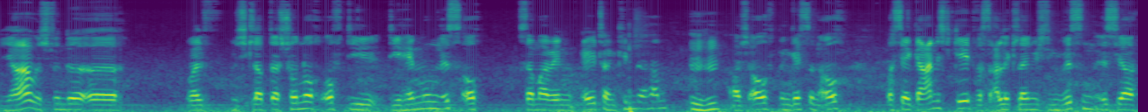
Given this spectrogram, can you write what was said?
Ja, ich finde, äh, weil ich glaube, da schon noch oft die, die Hemmung ist, auch, ich sag mal, wenn Eltern Kinder haben, Mhm. habe ich auch, bin gestern auch, was ja gar nicht geht, was alle Kleinwüchsigen wissen, ist ja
